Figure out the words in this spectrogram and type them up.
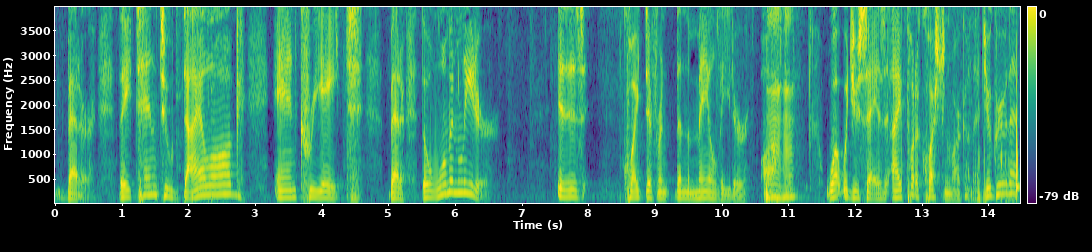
better. They tend to dialogue and create better. The woman leader is quite different than the male leader often. What would you say? Is I put a question mark on that. Do you agree with that?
